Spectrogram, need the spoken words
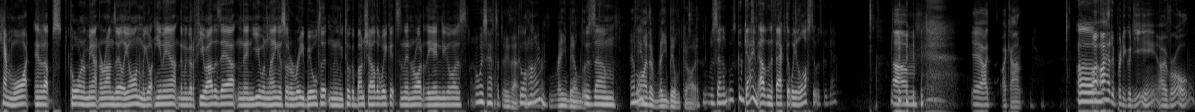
Cameron White ended up scoring a mountain of runs early on, and we got him out. And then we got a few others out, and then you and Langer sort of rebuilt it, and then we took a bunch of other wickets, and then right at the end, you guys I always have to do that. Got home. Rebuild it it. was um Am yeah. I the rebuild guy? it was um it was a good game. Other than the fact that we lost, it was a good game. Um, yeah, I, I can't. Um, I, I had a pretty good year overall.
